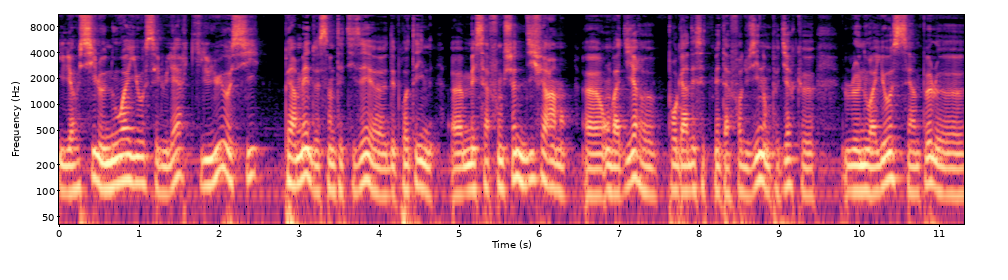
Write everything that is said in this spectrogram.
il y a aussi le noyau cellulaire qui lui aussi permet de synthétiser euh, des protéines, euh, mais ça fonctionne différemment. on va dire, pour garder cette métaphore d'usine, on peut dire que le noyau, c'est un peu le,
